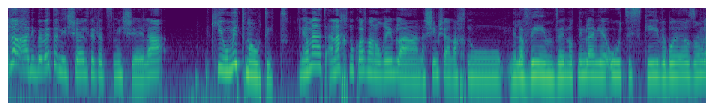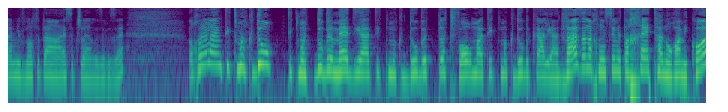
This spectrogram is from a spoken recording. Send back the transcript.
לא, אני באמת, אני שואלת את עצמי שאלה קיומית מהותית. אני אומרת, אנחנו כל הזמן אומרים לאנשים שאנחנו מלווים ונותנים להם ייעוץ עסקי ועוזרים להם לבנות את העסק שלהם וזה וזה. אנחנו אומרים להם, תתמקדו, תתמקדו במדיה, תתמקדו בפלטפורמה, תתמקדו בקהל יעד. ואז אנחנו עושים את החטא הנורא מכל,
